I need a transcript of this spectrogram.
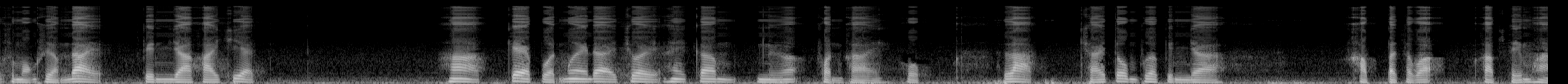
คสมองเสื่อมได้ เป็นยาคลายเครียดห้าแก้ปวดเมื่อยได้ช่วยให้กล้าม เนื้อผ่อนคลายหกลากใช้ต้มเพื่อเป็นยา ขับปัสสาวะ ขับเสมหะ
